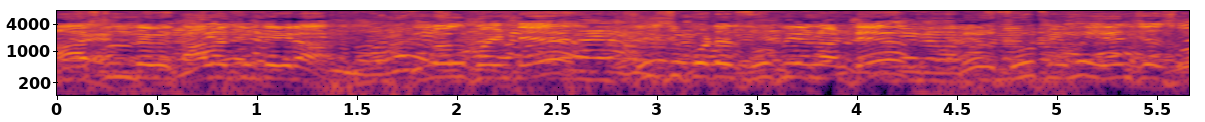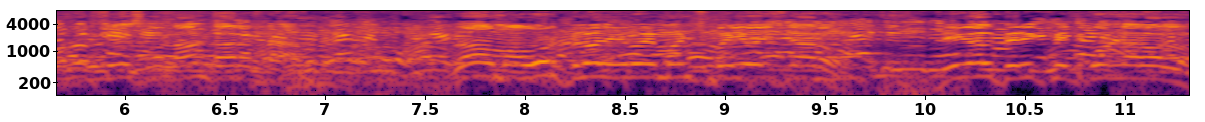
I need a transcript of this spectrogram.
హాస్టల్ దగ్గర కాలేజీ దగ్గర పిల్లలు సీసీ ఫోటోలు చూపియండి అంటే నేను చూపిము ఏం చేసుకోను కోర్స్ చేసుకున్నా అంటారంట రా, మా ఊరు పిల్లలు ఇరవై మంది పోయి వచ్చినారు లీగల్ బెరిక్ పెట్టుకున్నారు వాళ్ళు.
